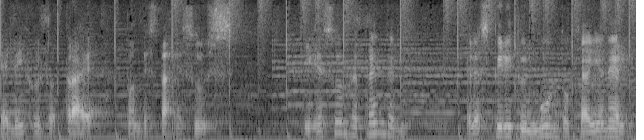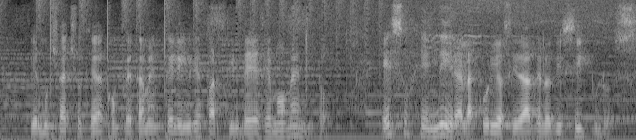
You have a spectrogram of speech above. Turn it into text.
el Hijo y lo trae donde está Jesús. Y Jesús reprende el espíritu inmundo que hay en él y el muchacho queda completamente libre a partir de ese momento. Eso genera la curiosidad de los discípulos.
